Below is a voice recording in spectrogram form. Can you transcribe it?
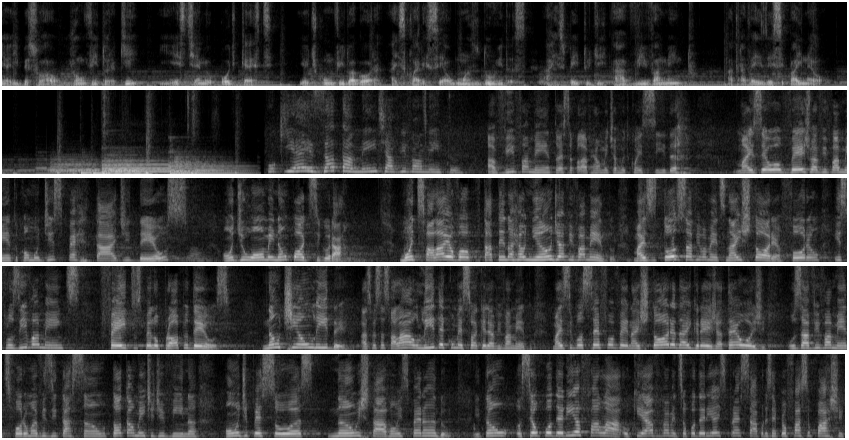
E aí pessoal, João Vitor aqui e este é meu podcast e eu te convido agora a esclarecer algumas dúvidas a respeito de avivamento através desse painel. O que é exatamente avivamento? Avivamento, essa palavra realmente é muito conhecida, mas eu vejo avivamento como despertar de Deus. Uau onde o homem não pode segurar. Muitos falam, ah, eu vou estar tá tendo a reunião de avivamento, mas todos os avivamentos na história foram exclusivamente feitos pelo próprio Deus. Não tinha um líder. As pessoas falam, ah, o líder começou aquele avivamento. Mas se você for ver na história da igreja até hoje, os avivamentos foram uma visitação totalmente divina, onde pessoas não estavam esperando. Então, se eu poderia falar o que é avivamento, se eu poderia expressar, por exemplo, eu faço parte,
